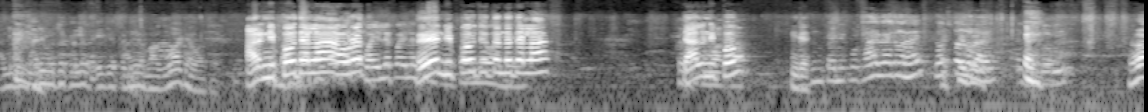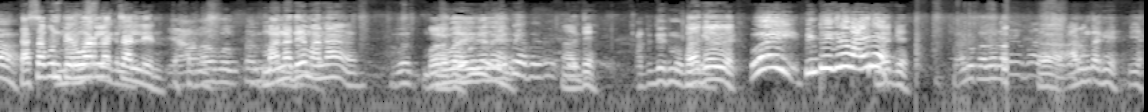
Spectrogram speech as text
आणि उधारीवरचा कलर आहे की सगळं. भागवा ठेवायचा अरे निपव त्याला आवरत हे निपव देतो ना त्याला. त्याला निपव घे. हा तसा पण पिरवारलाच चालले. माना दे माना. बरोबर आहे का नाही? हा, दे. आता देत हा, मोबाईल घे. विवेक ओय पिंटू इकडे बाहेर ये. घे, घे. हा, अरुंदा घे ये.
